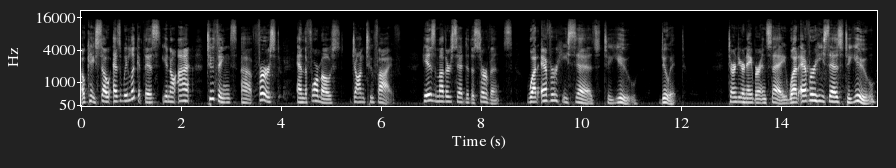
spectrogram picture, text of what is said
Okay, so as we look at this, you know, I two things. Uh, first and the foremost, John 2 5. His mother said to the servants, Whatever he says to you, do it. Turn to your neighbor and say, Whatever he says to you,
